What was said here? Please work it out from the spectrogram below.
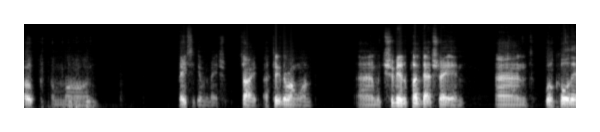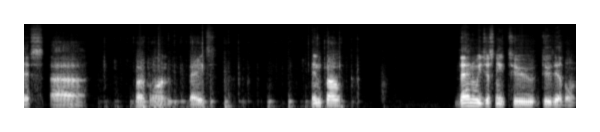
Pokemon basic information. Sorry, I clicked the wrong one. And we should be able to plug that straight in. And we'll call this uh, Pokemon base info. Then we just need to do the other one.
